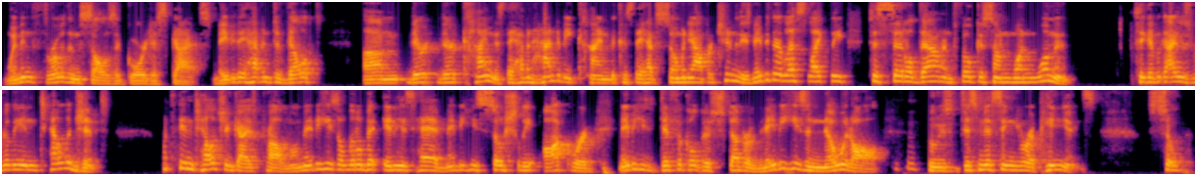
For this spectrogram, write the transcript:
Women throw themselves at gorgeous guys. Maybe they haven't developed um, their their kindness. They haven't had to be kind because they have so many opportunities. Maybe they're less likely to settle down and focus on one woman. Think of a guy who's really intelligent. What's the intelligent guy's problem? Well, maybe he's a little bit in his head. Maybe he's socially awkward. Maybe he's difficult or stubborn. Maybe he's a know-it-all mm-hmm. who's dismissing your opinions. So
